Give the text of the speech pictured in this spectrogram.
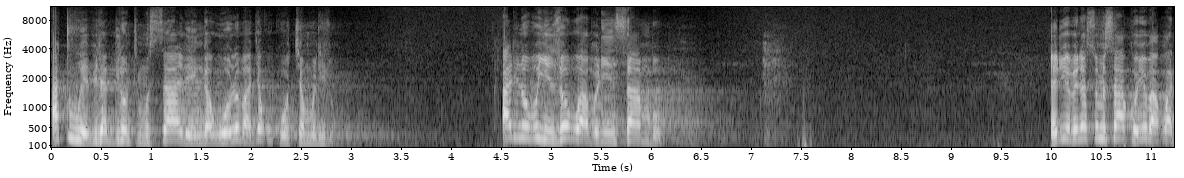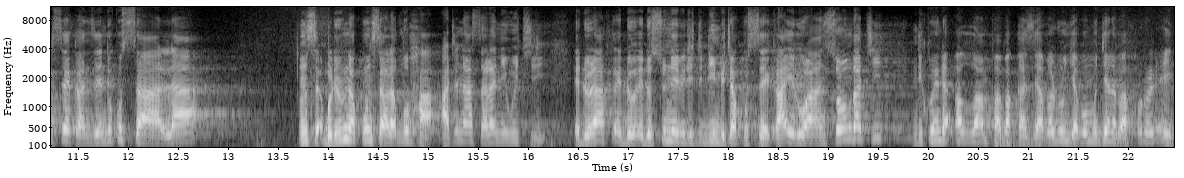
atuwa ebiragiro nti musaale nga wooloba ajja kukwokya muliro. Alina obuyinza obwa buli nsambo. Eriyo byenasomesaako yo bakuba tiseeka nze ndi kusaala buli lunaku nsaala duha ate nasaala ni witiri edo suna ebiri tidimbita kuseeka aye lwa nsonga ki? Ndikwenda allah mpa abakazi abalungi ab'omujjana ba hurul eid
